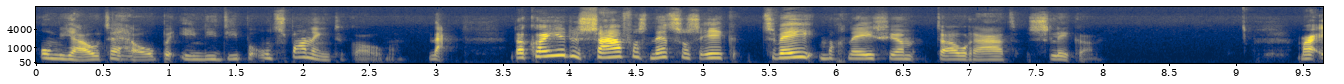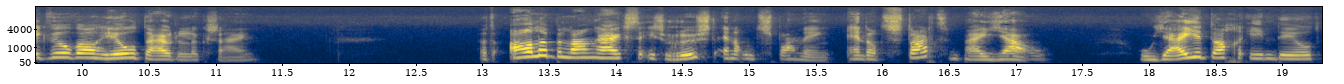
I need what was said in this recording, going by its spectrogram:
Om jou te helpen in die diepe ontspanning te komen. Nou, dan kan je dus s'avonds, net zoals ik, twee magnesium tauraat slikken. Maar ik wil wel heel duidelijk zijn. Het allerbelangrijkste is rust en ontspanning. En dat start bij jou. Hoe jij je dag indeelt,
